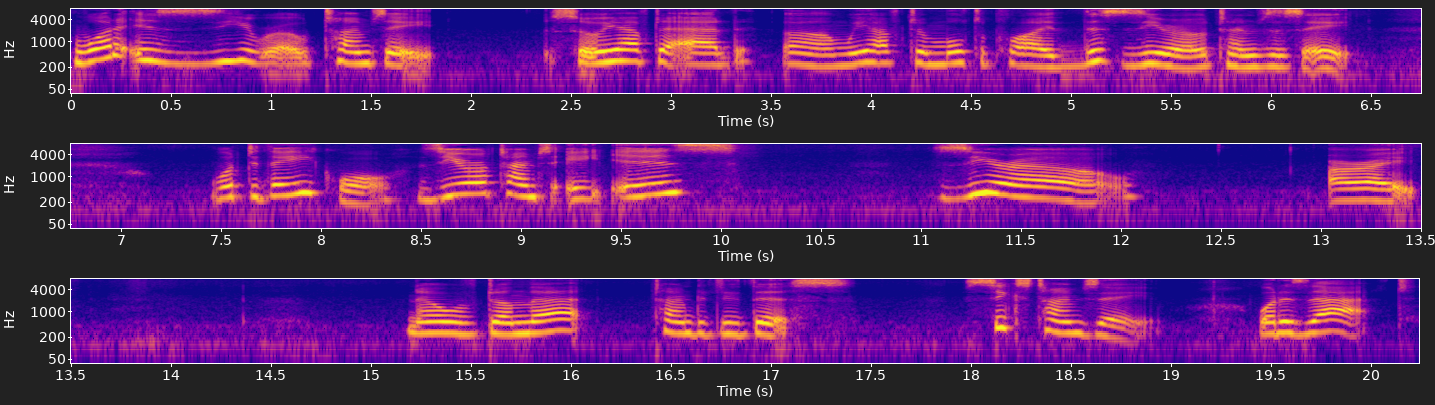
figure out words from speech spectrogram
What is 0 times 8? So we have to add, um, we have to multiply this 0 times this 8. What do they equal? 0 times 8 is 0. Alright. Now we've done that, time to do this. 6 times 8. What is that?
